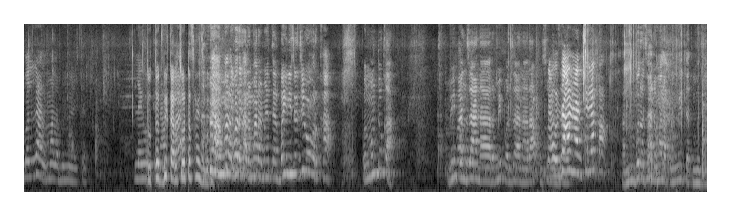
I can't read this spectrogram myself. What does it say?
बरं झालं मला बी मिळतं लय तू तर भिकार चोटच आहेस बघ. मला बरं झालं मला मिळते बहिणीच्या जीवावर खा. पण म्हणतो का मी पण जाणार मी पण जाणार आपण सगळे जाऊ. जाणार तिला का आणि बरं झालं मला पण मिळतात म्हणजे.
